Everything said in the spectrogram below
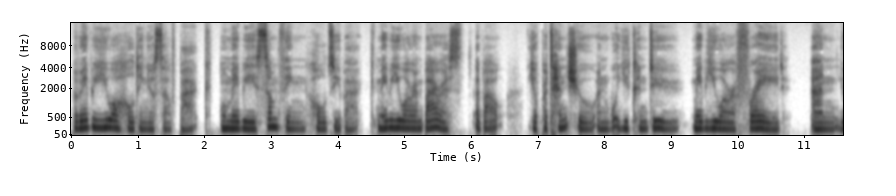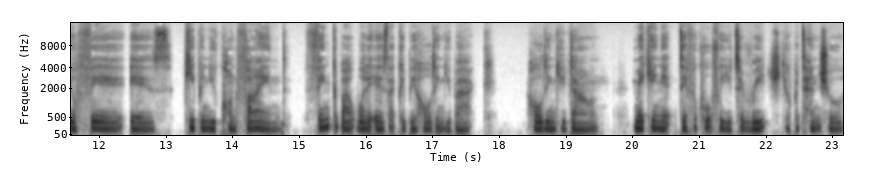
but maybe you are holding yourself back or maybe something holds you back. Maybe you are embarrassed about your potential and what you can do. Maybe you are afraid and your fear is keeping you confined. Think about what it is that could be holding you back, holding you down making it difficult for you to reach your potential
